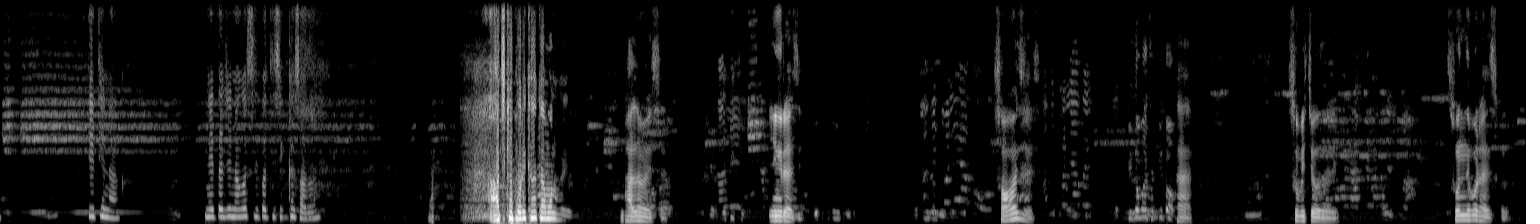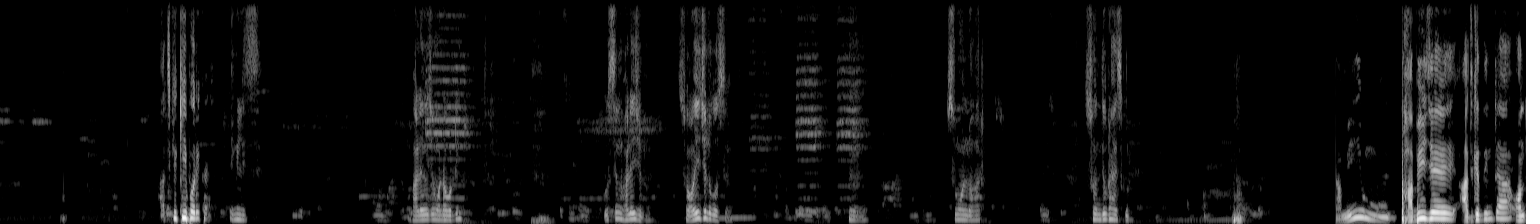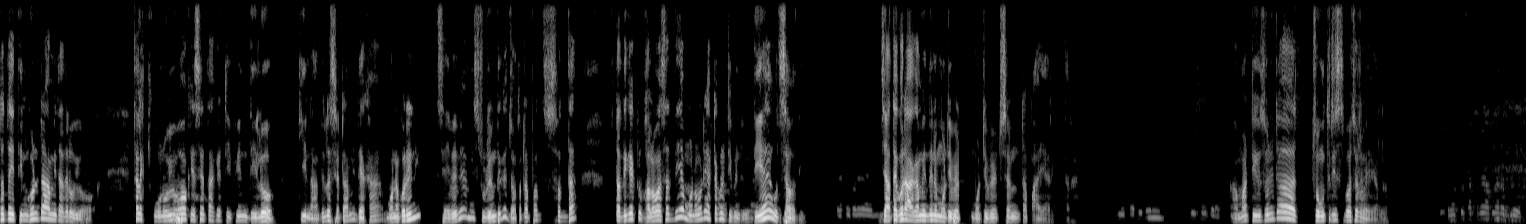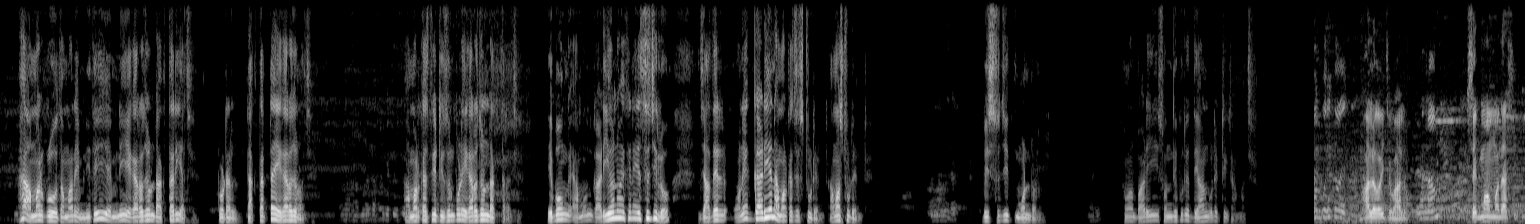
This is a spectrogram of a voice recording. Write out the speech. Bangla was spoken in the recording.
তিথিনাগ নেতাজি নগর শ্রীপতি শিক্ষা সদন। আজকে পরীক্ষা কেমন হয়েছে? ভালো হয়েছে। ইংরেজি। সহজ হয়েছে? হ্যাঁ। সুবীর চৌধুরী। সন্দীপুর হাই স্কুল আজকে কি পরীক্ষা? ইংলিশ। ভালোই হয়েছে মোটামুটি। কোশ্চেন ভালোই ছিল। সহজই ছিল কোশ্চেন হুম। সুমন লোহার। সন্দীপ হাই স্কুল আমি ভাবি যে আজকের দিনটা অন্তত এই তিন ঘণ্টা আমি তাদের অভিভাবক। তাহলে কোন অভিভাবক এসে তাকে টিফিন দিল? কি না দিল সেটা আমি দেখা, মনে করিনি। সেইভাবে আমি স্টুডেন্টদেরকে যতটা শ্রদ্ধা তাদেরকে একটু ভালোবাসা দিয়ে মোটামুটি একটা করে টিফিন দিয়ে উৎসাহ দিই। যাতে করে আগামী দিনে মোটিভেট মোটিভেশনটা পায় আর কি তারা। আমার টিউশনিটা চৌত্রিশ বছর হয়ে গেল। হ্যাঁ আমার গ্রোথ আমার এমনিতেই, এমনি এগারো জন ডাক্তারই আছে। টোটাল ডাক্তারটা এগারো জন আছে। আমার কাছ থেকে টিউশন পড়ে এগারো জন ডাক্তার আছে। এবং এমন গার্ডিয়ানও এখানে এসেছিল যাদের অনেক গার্ডিয়ান আমার কাছে স্টুডেন্ট আমার স্টুডেন্ট বিশ্বজিৎ মণ্ডল। আমার বাড়ি সন্দীপুরে দেওয়ান বলে একটি গ্রাম আছে। ভালো হয়েছে ভালো। নাম? শেখ মোহাম্মদ আসিফ।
